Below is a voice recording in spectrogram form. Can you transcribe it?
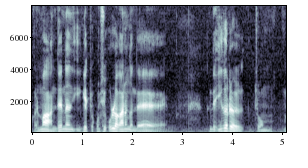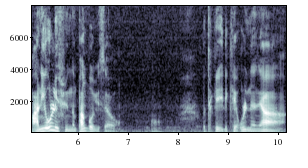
얼마 안 되는 이게 조금씩 올라가는 건데 근데 이거를 좀 많이 올릴 수 있는 방법이 있어요. 어, 어떻게 이렇게 올리느냐?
